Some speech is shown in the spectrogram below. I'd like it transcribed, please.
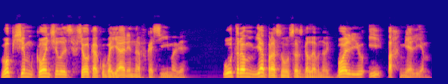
В общем, кончилось все, как у боярина в Касимове. Утром я проснулся с головной болью и похмельем.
